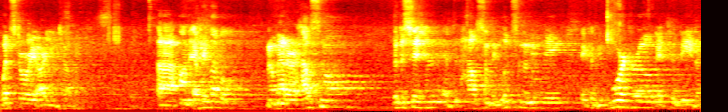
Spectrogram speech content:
what story are you telling? Uh, on every level, no matter how small the decision, how something looks in the movie, it could be wardrobe, it could be the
